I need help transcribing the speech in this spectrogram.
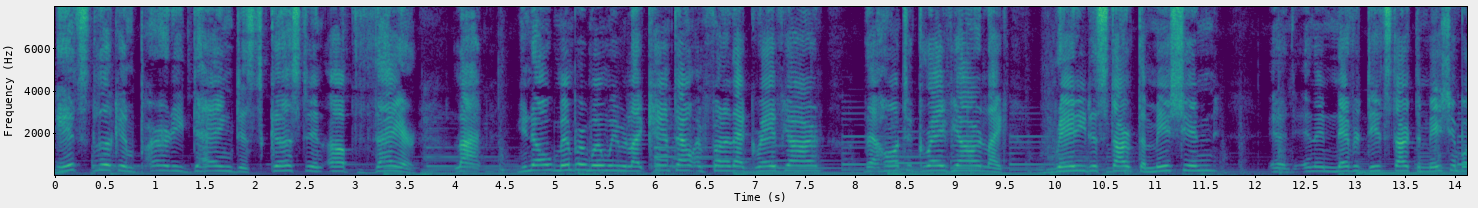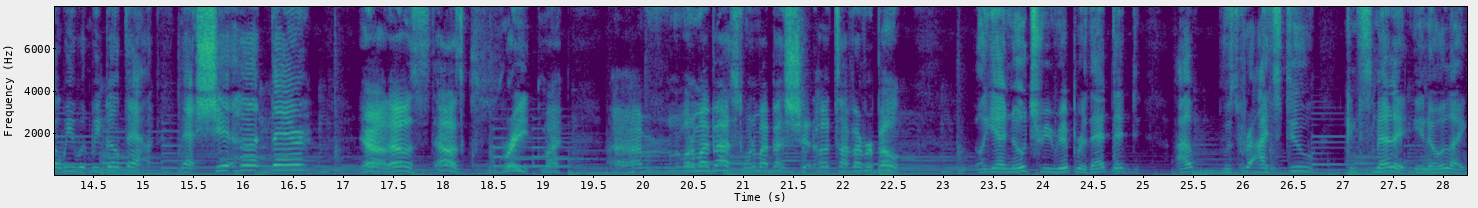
it's looking pretty dang disgusting up there. Like, you know, remember when we were like camped out in front of that graveyard, that haunted graveyard, like ready to start the mission, and, and then never did start the mission, but we we built that that shit hut there. Yeah, that was that was great. My uh, one of my best, one of my best shit huts I've ever built. Oh yeah, no tree ripper. That that I was I still can smell it. You know, like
